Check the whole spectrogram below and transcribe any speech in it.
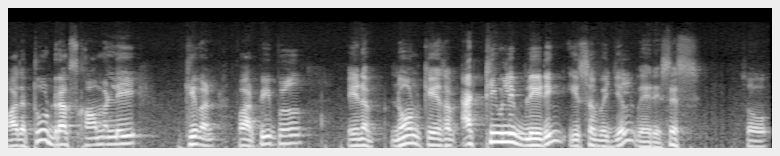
are the two drugs commonly given for people in a known case of actively bleeding esophageal varices. So,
